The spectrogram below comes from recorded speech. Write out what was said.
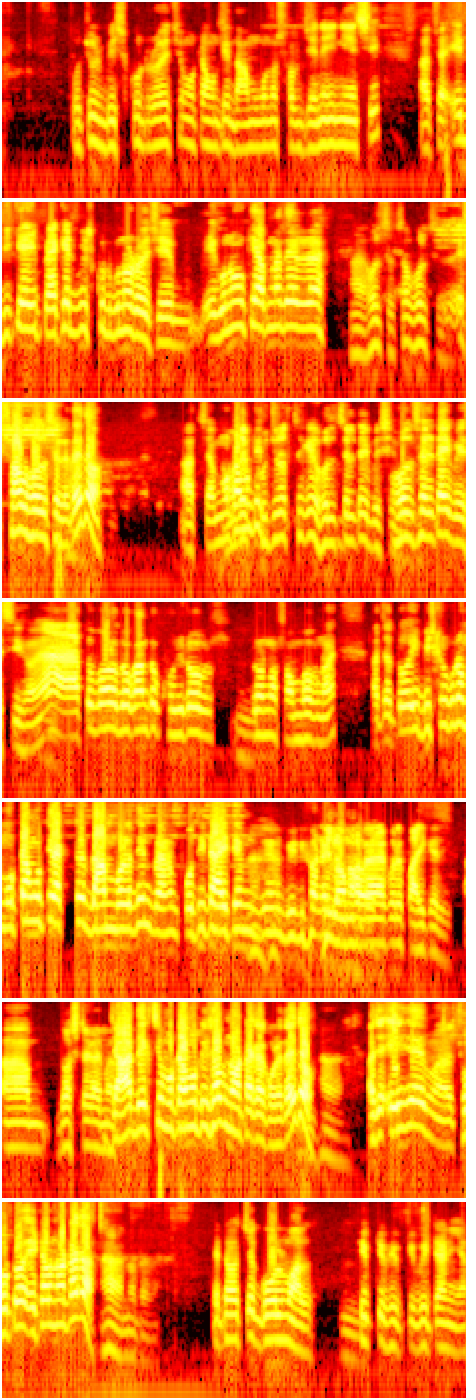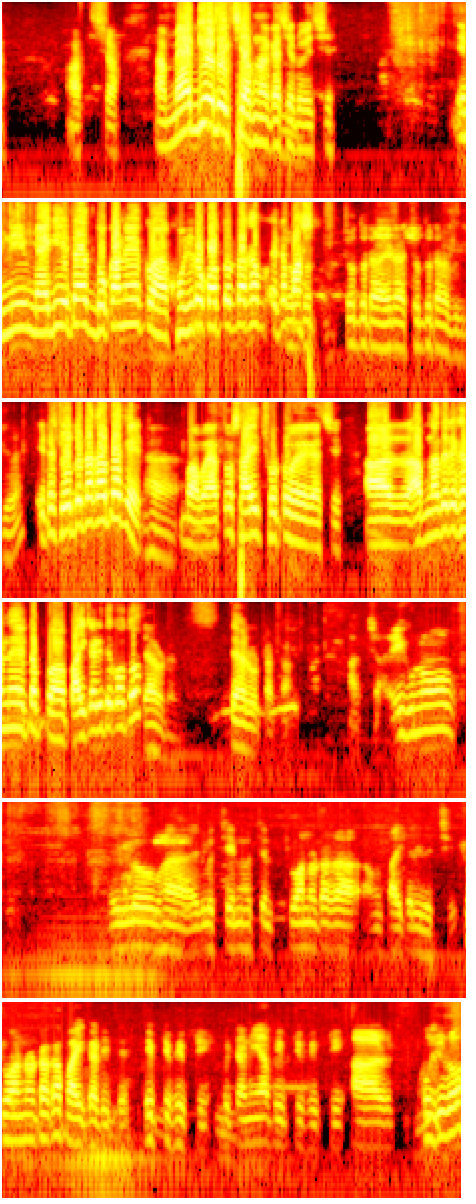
প্রচুর বিস্কুট রয়েছে মোটামুটি দামগুলো সব জেনেই নিয়েছি। আচ্ছা এদিকে এই প্যাকেট বিস্কুটগুলো রয়েছে এগুলোও কি আপনাদের হ্যাঁ হোলসেল সব হোলসেল সব হোলসেলে তাই তো? আচ্ছা মোটামুটি খুচরো থেকে হোলসেলটাই বেশি। হোলসেলটাই বেশি হয়। হ্যাঁ এত বড় দোকান তো খুচরো হুম। জন্য সম্ভব নয়। আচ্ছা তো এই বিস্কুটগুলো মোটামুটি একটা দাম বলে দিন প্রতিটা আইটেম হ্যাঁ। ভিডিও অনেক লম্বা টাকা করে পাইকারি। আম, দশ টাকায় মাল। যা দেখছি মোটামুটি সব ন টাকা করে তাই তো? হ্যাঁ। আচ্ছা এই যে ছোট এটাও ন টাকা? হ্যাঁ ন টাকা। এটা হচ্ছে গোলমাল ফিফটি ফিফটি ব্রিটানিয়া। আচ্ছা ম্যাগিও দেখছি আপনার কাছে রয়েছে। এমনি ম্যাগি এটা দোকানে খুচরো কত টাকা? এটা পাঁচ চোদ্দ- টাকা এটা চোদ্দ টাকা বিক্রি হয়। এটা চোদ্দ টাকার প্যাকেট? হ্যাঁ। বাবা এত সাইজ ছোট হয়ে গেছে। আর আপনাদের এখানে এটা পাইকারিতে কত? তেরো টাকা। তেরো টাকা। আচ্ছা এইগুলো এগুলো হ্যাঁ এগুলো চেন হচ্ছে চুয়ান্ন টাকা আমি পাইকারি দিচ্ছি। চুয়ান্ন টাকা পাইকারিতে fifty fifty Britannia fifty fifty আর খুচরো?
